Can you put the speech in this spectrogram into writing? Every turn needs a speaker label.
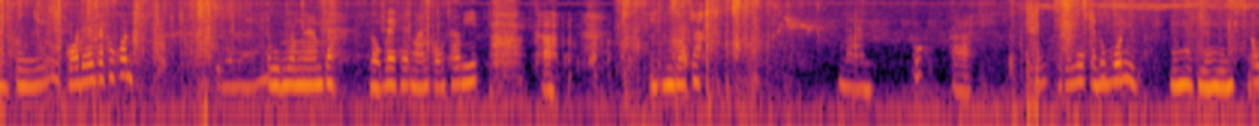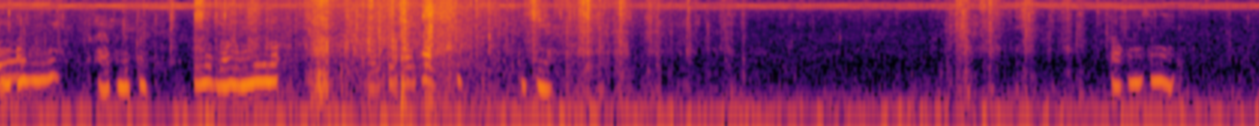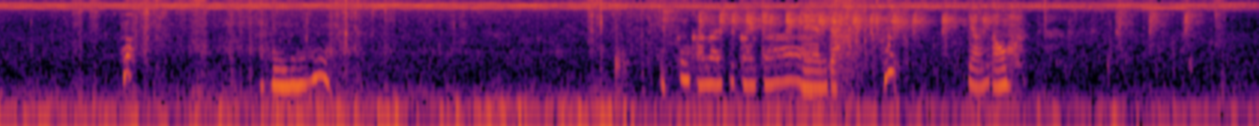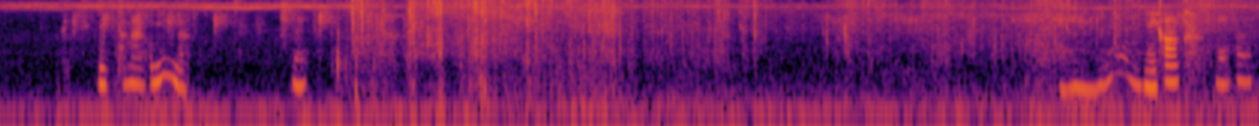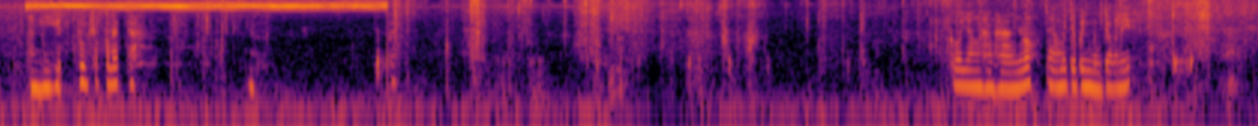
Speaker 1: โอ้กอแดงจ้ะทุกคนดูงามๆจ้ะ ดอกแรกแหกหมานของเช้านี้
Speaker 2: ค่ะ
Speaker 1: อีกหนึ่งดอกจ้ะ
Speaker 2: บานโอ้ค่ะ
Speaker 1: เห็ดละโงูจ้ะทุกคน
Speaker 2: ลุงลูกเลี้ยงลุง
Speaker 1: เอา
Speaker 2: โอ้ยขาพนึกจังลุงลูกเลี้ยงลุงมูเนาะ
Speaker 1: เอาที่ไปทอด
Speaker 2: ที่เชียเอาคนนี้ช่ไหมเฮ้โอ้โหติดเครื่งขาลายคือเก่าจ้า
Speaker 1: แมนจ้ะยังเอานี่ทางหน้าก็มีนี่นะ
Speaker 2: ไหน
Speaker 1: คัก
Speaker 2: ไหนคะ
Speaker 1: อันนี้เห็ดพึ่งช็อกโกแลตจ้ะไปก็ยังห่างๆอยู่เนาะยังไม่เจอเป็นหมูจ้ะวันนี้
